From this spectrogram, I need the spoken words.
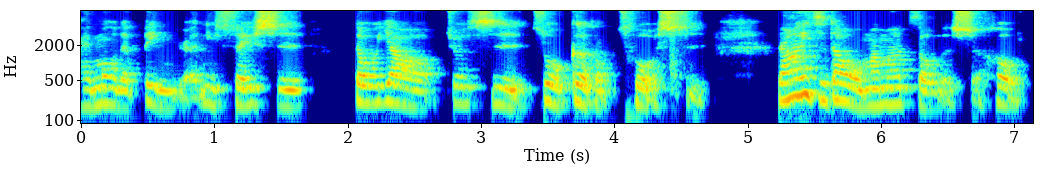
癌末的病人，你随时都要就是做各种措施。然后一直到我妈妈走的时候，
